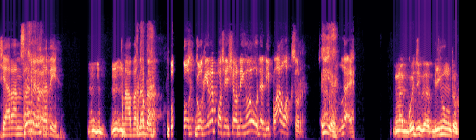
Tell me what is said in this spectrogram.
Siaran, Siaran. radio berarti. Mm-mm, mm-mm. Kenapa? Kenapa? Gue kira positioning lo udah di pelawak, Sur. Iya. Enggak ya? Nah, gue juga bingung tuh.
